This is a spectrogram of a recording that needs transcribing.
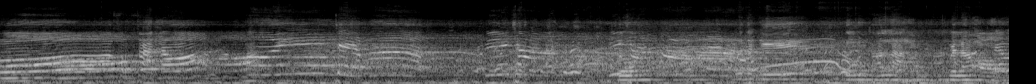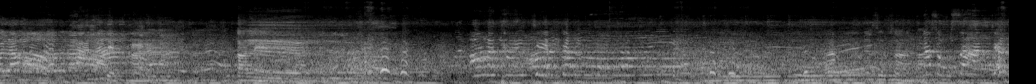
อ้สงสารน้องโอ้ยเจ็บอะพี่ชายพี่ชายค่ะเมื่อตะกี้โดนขาหลังเวลาออกเจ็บเวลาออกขาหน้าเจ็บขาหน้าตาแหลมอรไทยเจ็บจังเลยน่าสงสารน่าสงสารจัง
